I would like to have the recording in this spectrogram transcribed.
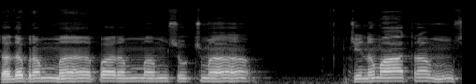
तद्ब्रह्म परमं सूक्ष्म चिन्मात्रं स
